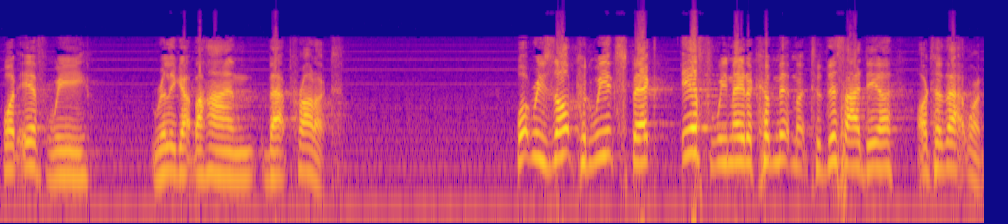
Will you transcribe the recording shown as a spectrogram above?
What if we really got behind that product? What result could we expect if we made a commitment to this idea or to that one?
